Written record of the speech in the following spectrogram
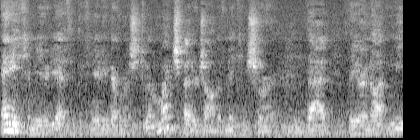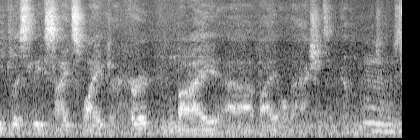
Any community, I think the Canadian government should do a much better job of making sure that they are not needlessly sideswiped or hurt by, uh, by all the actions that the government Mm. does.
